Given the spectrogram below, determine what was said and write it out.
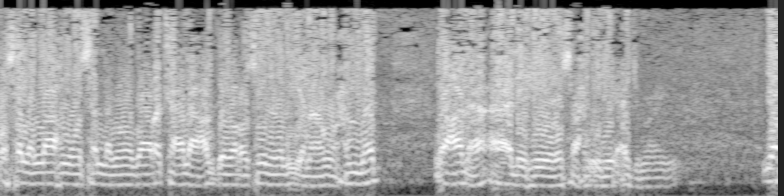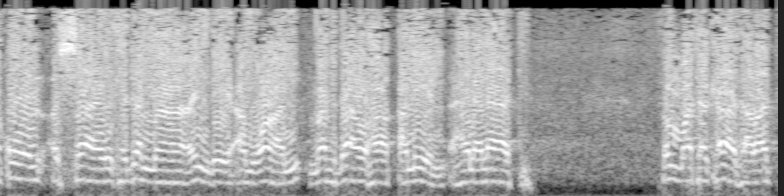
وصلى الله وسلم وبارك على عبد ورسول نبينا محمد وعلى آله وصحبه أجمعين. يقول السائل تجمع عندي أموال مبدأها قليل هللات. ثم تكاثرت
